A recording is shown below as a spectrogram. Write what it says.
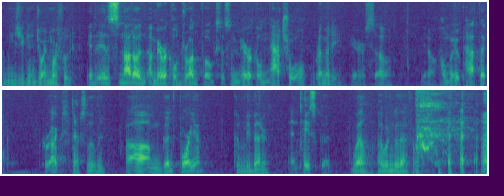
That means you can enjoy more food. It is not a, a, miracle drug, folks. It's a miracle natural remedy here. So, you know, homeopathic, correct? Absolutely. Um, good for you. Couldn't be better. And tastes good. Well, I wouldn't go that far.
